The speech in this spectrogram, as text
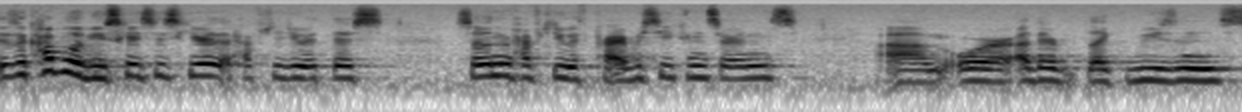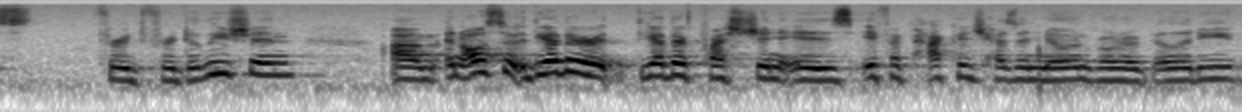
there's a couple of use cases here that have to do with this. Some of them have to do with privacy concerns um, or other like reasons for, for deletion. Um, and also the other, the other question is if a package has a known vulnerability,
